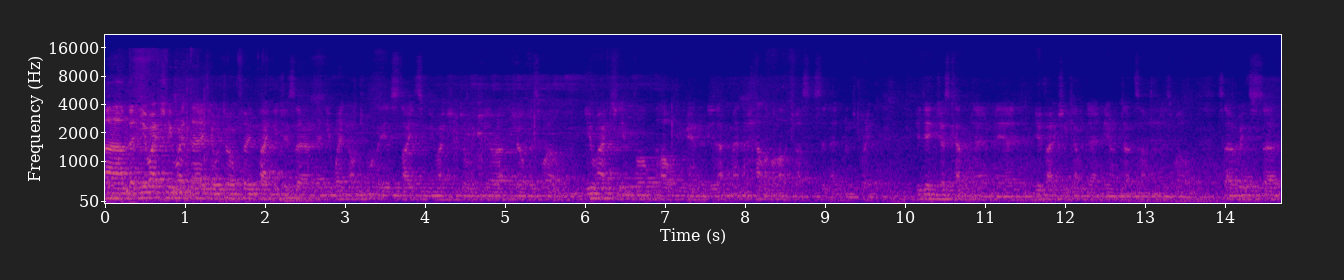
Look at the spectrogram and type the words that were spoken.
um, but you actually went there, you were doing food packages there, and then you went onto one of the estates and you actually doing a clear up job as well. You actually involved the whole community, that meant a hell of a lot to us in Edmundsbury. You didn't just come down here, you've actually come down here and done something as well. So it's uh,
